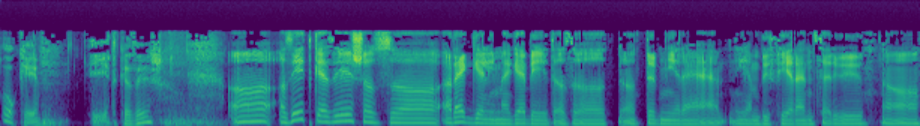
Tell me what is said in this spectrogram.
Oké, okay étkezés? A, az étkezés az a reggeli meg ebéd az a, a többnyire ilyen büférendszerű a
